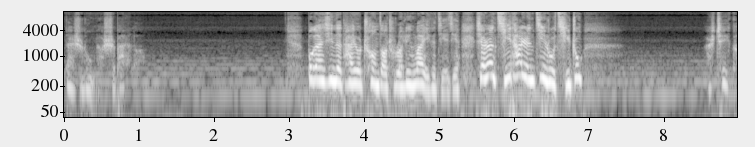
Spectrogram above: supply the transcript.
但是陆淼失败了。不甘心的他，又创造出了另外一个结界，想让其他人进入其中。而这个，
